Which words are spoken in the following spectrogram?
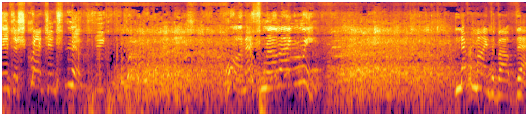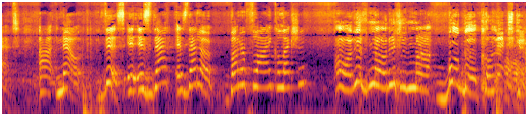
It's a scratch and sniff, see? Oh, that smell like me. Never mind about that. Uh, now, this? Is that is that a butterfly collection? Oh, this no, this is my booger collection.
